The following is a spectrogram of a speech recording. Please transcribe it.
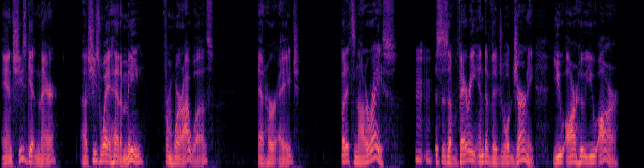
and she's getting there. Uh, she's way ahead of me from where I was at her age, but it's not a race. Mm-mm. This is a very individual journey. You are who you are.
